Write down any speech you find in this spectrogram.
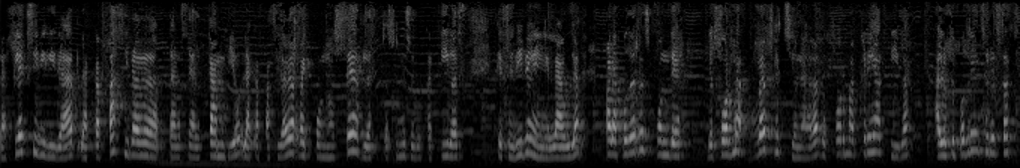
la flexibilidad, la capacidad de adaptarse al cambio, la capacidad de reconocer las situaciones educativas que se viven en el aula para poder responder de forma reflexionada, de forma creativa a lo que podrían ser estas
